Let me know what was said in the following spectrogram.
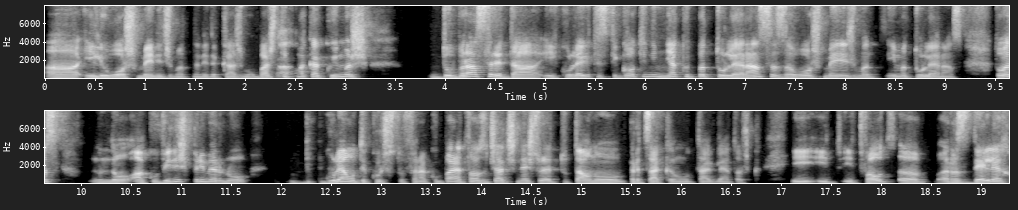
а, или лош менеджмент, нали, да кажем. Обаче да. ти пак, ако имаш добра среда и колегите сте готини, някой път толеранса за лош менеджмент има толеранс. Тоест, но ако видиш, примерно, голямо текучество в една компания, това означава, че нещо е тотално прецакано от тази гледна точка. И, и, и това от, а, разделях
